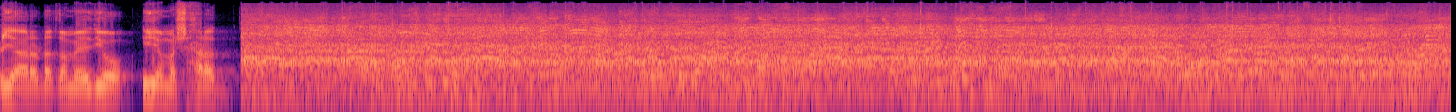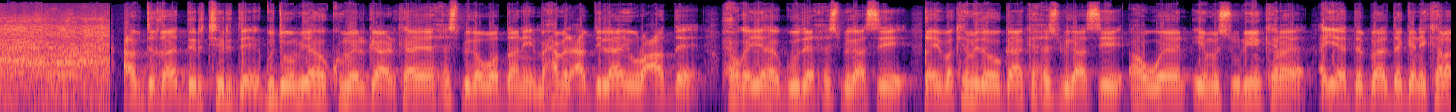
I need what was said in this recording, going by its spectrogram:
ciyaaro dhaqameedyo iyo mashxarad cabdiqaadir jirde gudoomiyaha kumeelgaadhka ee xisbiga wadani maxamed cabdilaahi urcadde xogayaha guud ee xisbigaasi. Qeybo ka mida hogaanka xisbigaasi haween iyo mas'uuliyiin kale ayaa dabaaldegani kala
